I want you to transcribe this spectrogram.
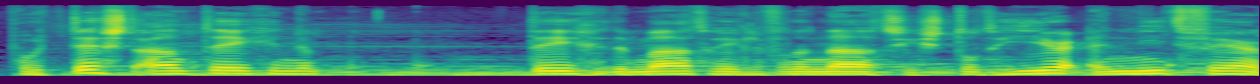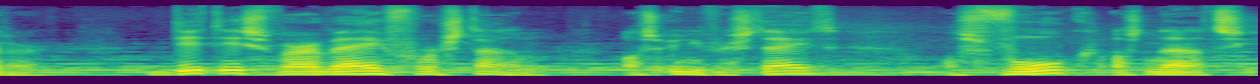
protest aantekende tegen de maatregelen van de naties. Tot hier en niet verder. Dit is waar wij voor staan. Als universiteit, als volk, als natie.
